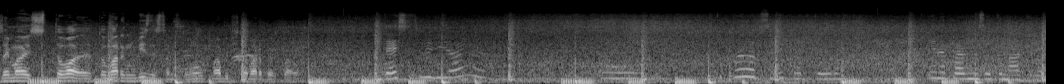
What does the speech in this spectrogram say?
Займаюся товар, товарним бізнесом, тому, мабуть, в товар би вклав. 10 мільйонів? Е, Купила б собі квартиру. І, напевно, задонатила.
